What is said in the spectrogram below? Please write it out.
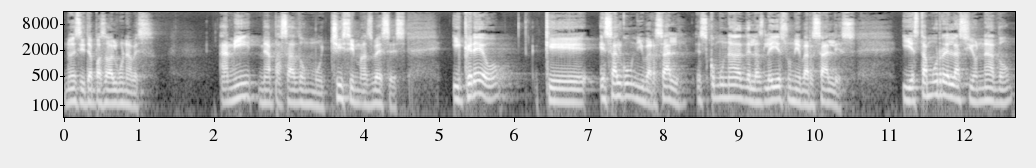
No sé si te ha pasado alguna vez. A mí me ha pasado muchísimas veces y creo que es algo universal, es como una de las leyes universales y está muy relacionado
